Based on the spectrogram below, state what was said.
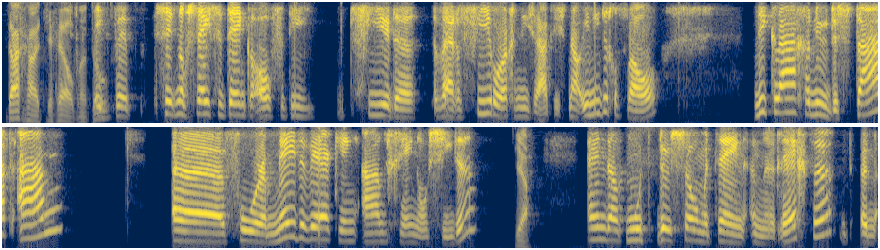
Daar gaat je geld naartoe. Ik zit nog steeds te denken over die vierde. Er waren vier organisaties. Nou, in ieder geval, die klagen nu de staat aan eh, voor medewerking aan genocide. Ja. En dat moet dus zometeen een rechter, een,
